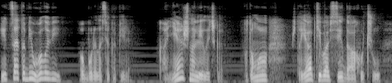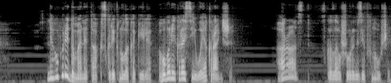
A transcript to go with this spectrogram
І це тобі в голові, обурилася Капіля. Конечно, Лілечка, потому що я б тебе всегда хочу. Не говори до мене так, скрикнула Капіля. Говори красиво, як раніше. Гаразд, сказав Шурик, зітхнувши.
